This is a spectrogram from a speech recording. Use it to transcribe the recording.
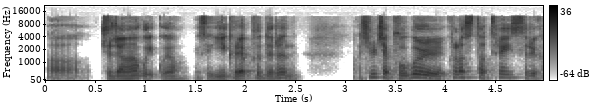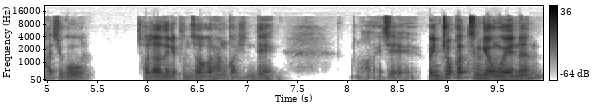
어, 주장하고 있고요. 그래서 이 그래프들은 실제 구글 클러스터 트레이스를 가지고 저자들이 분석을 한 것인데 어, 이제 왼쪽 같은 경우에는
